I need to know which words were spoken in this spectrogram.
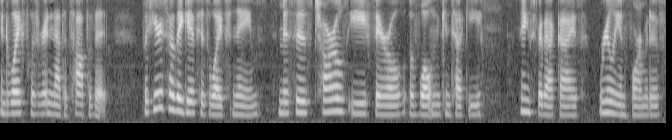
and wife was written at the top of it. But here's how they give his wife's name Mrs. Charles E. Farrell of Walton, Kentucky. Thanks for that, guys. Really informative.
